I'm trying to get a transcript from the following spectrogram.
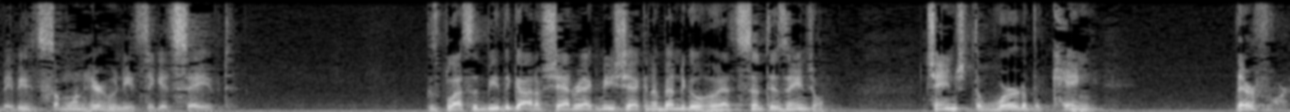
Maybe it's someone here who needs to get saved. Because blessed be the God of Shadrach, Meshach, and Abednego who hath sent his angel, changed the word of the king. Therefore,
